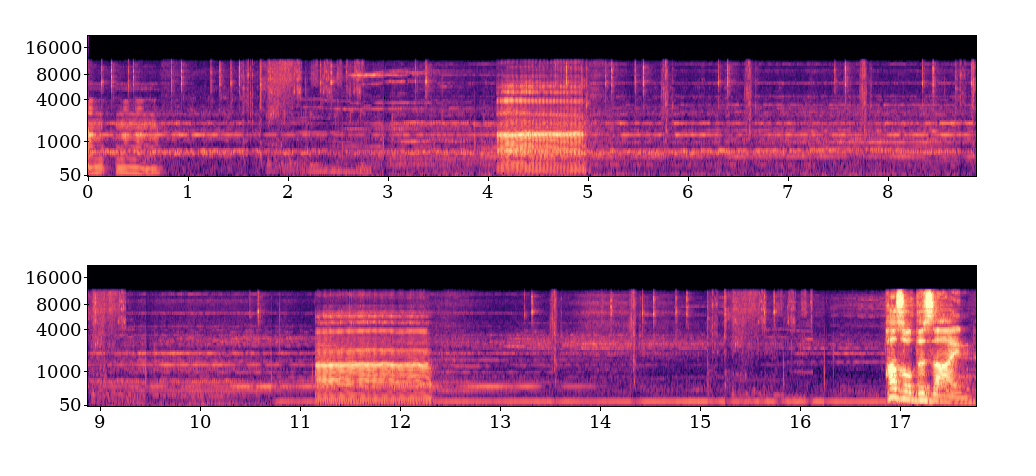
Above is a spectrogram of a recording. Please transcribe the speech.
No, no, no, no. Uh... Uh... Puzzle design.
